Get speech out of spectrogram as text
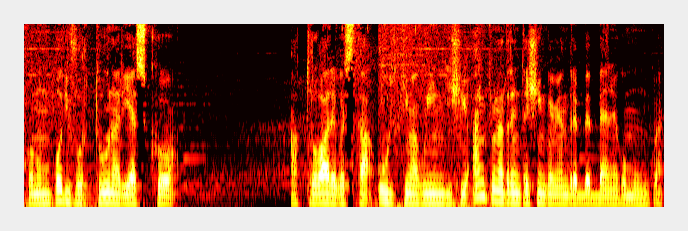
con un po' di fortuna riesco a trovare questa ultima 15 anche una 35 mi andrebbe bene comunque.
